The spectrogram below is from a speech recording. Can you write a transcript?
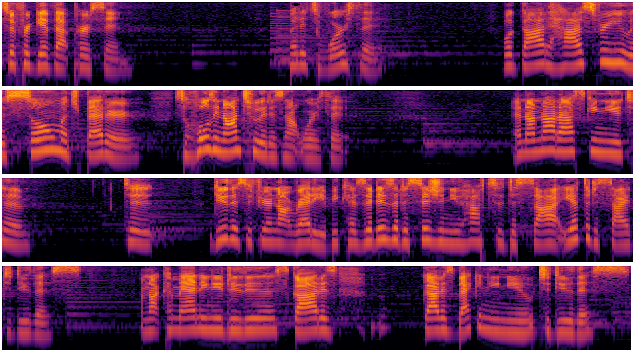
to forgive that person. But it's worth it. What God has for you is so much better. So holding on to it is not worth it. And I'm not asking you to to do this if you're not ready because it is a decision you have to decide. You have to decide to do this. I'm not commanding you to do this. God is God is beckoning you to do this.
